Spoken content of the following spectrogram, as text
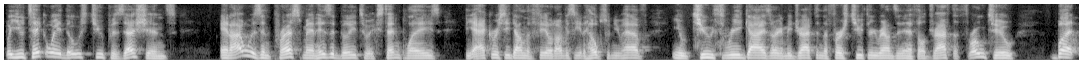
But you take away those two possessions, and I was impressed, man, his ability to extend plays – the accuracy down the field. Obviously, it helps when you have you know two, three guys that are going to be drafted in the first two, three rounds in the NFL draft to throw to. But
